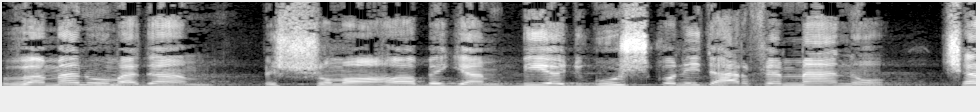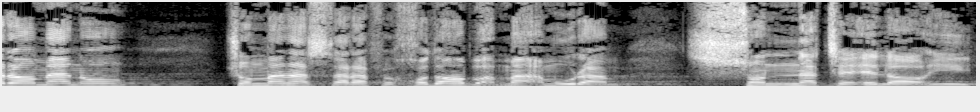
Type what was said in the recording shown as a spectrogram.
و من اومدم به شماها بگم بیاید گوش کنید حرف منو. چرا منو؟ چون من از طرف خدا معمورم سنت الهی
